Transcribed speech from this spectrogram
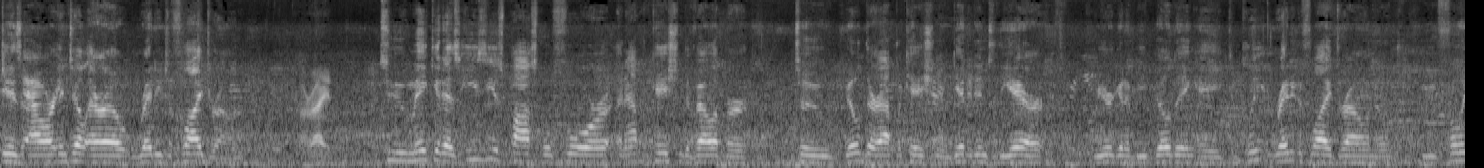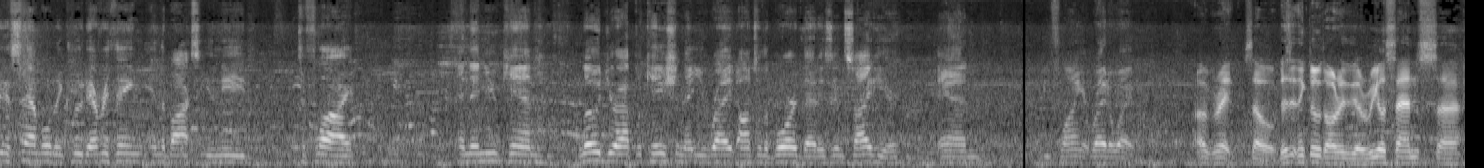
is our Intel Aero ready to fly drone. All right. To make it as easy as possible for an application developer to build their application and get it into the air, we are going to be building a complete ready to fly drone. It'll be fully assembled, include everything in the box that you need to fly. And then you can load your application that you write onto the board that is inside here and be flying it right away. Oh, great. So, does it include already the RealSense? Uh,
